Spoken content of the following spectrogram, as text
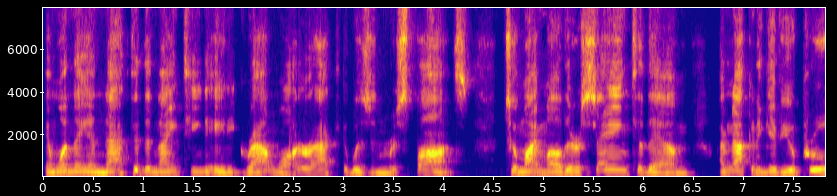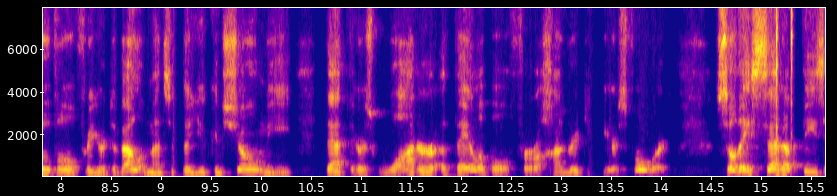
And when they enacted the 1980 Groundwater Act, it was in response to my mother saying to them, I'm not going to give you approval for your developments until you can show me that there's water available for 100 years forward. So they set up these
